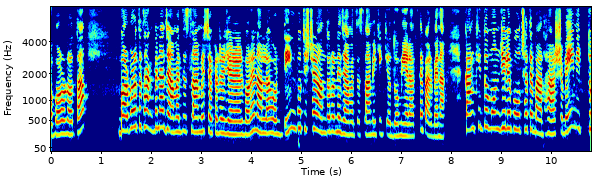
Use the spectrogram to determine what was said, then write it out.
অবরতা বর্বরতা থাকবে না, জামায়াত ইসলামের সেক্রেটারি জেনারেল বলেন, আল্লাহর দিন প্রতিষ্ঠার আন্দোলনে জামায়াত ইসলামীকে কেউ দমিয়ে রাখতে পারবে না। কাঙ্ক্ষিত মঞ্জিলে পৌঁছাতে বাধা আসবেই, মৃত্যু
